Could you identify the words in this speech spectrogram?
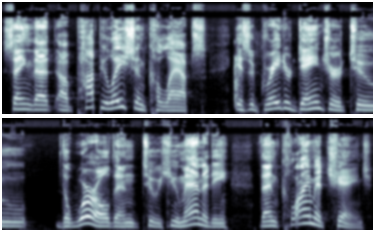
saying that uh, population collapse is a greater danger to the world and to humanity than climate change.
